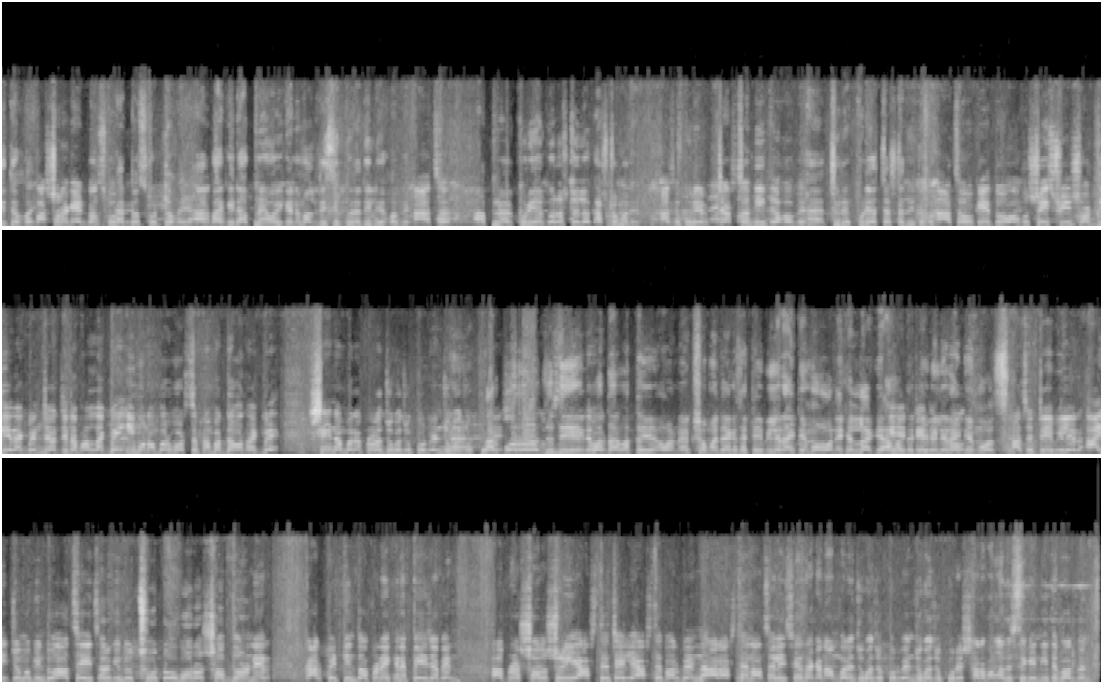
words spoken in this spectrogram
দিতে হয়। পাঁচশো টাকা অ্যাডভান্স করবে। অ্যাডভান্স করতে হয়। আর বাকিটা আপনি ওইখানে মাল রিসিভ করে দিলে হবে। আচ্ছা। আপনার কুরিয়ার খরচটা হলো কাস্টমারের আচ্ছা কুরিয়ার চার্জটা দিতে হবে। হ্যাঁ কুরিয়ার চার্জটা দিতে হবে। আচ্ছা ওকে তো অবশ্যই স্ক্রিনশট দিয়ে রাখবেন। যার যেটা ভালো লাগবে ইমো নাম্বার হোয়াটসঅ্যাপ নাম্বার দেওয়া থাকবে। সেই নাম্বারে আপনারা যোগাযোগ করবেন যোগাযোগ করে তারপরও যদি। কথাবার্তা অনেক সময় দেখা গেছে টেবিলের আইটেমও অনেকের লাগে। আমাদের টেবিলের। আইটেমও আছে। আচ্ছা টেবিলের আইটেমও কিন্তু আছে। এছাড়াও কিন্তু ছোট বড় সব ধরনের কার্পেট কিন্তু আপনারা এখানে পেয়ে যাবেন। আপনারা সরাসরি আসতে চাইলে আসতে পারবেন আর আসতে না চাইলে স্ক্রিনে থাকা নাম্বারে যোগাযোগ করবেন যোগাযোগ করে সারা বাংলাদেশ থেকে নিতে পারবেন।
